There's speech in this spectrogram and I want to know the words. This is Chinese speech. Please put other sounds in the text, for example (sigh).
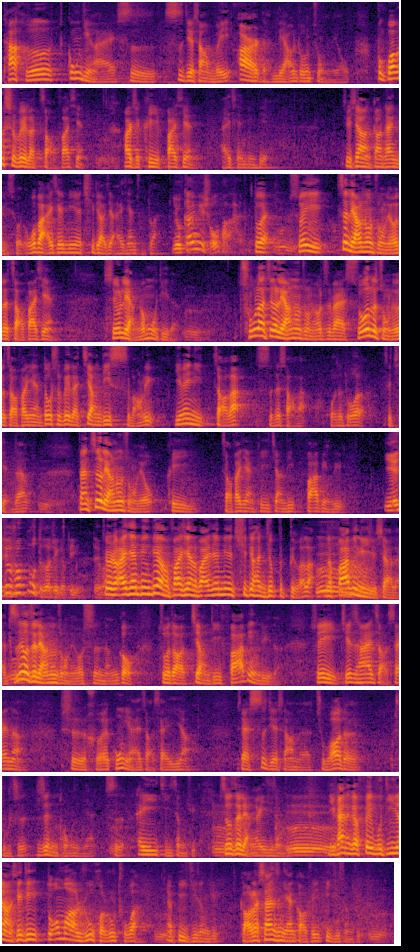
它和宫颈癌是世界上唯二的两种肿瘤，不光是为了早发现，而且可以发现癌前病变。就像刚才你说的，我把癌前病变去掉叫癌前阻断。有干预手法还。对，所以这两种肿瘤的早发现是有两个目的的。除了这两种肿瘤之外，所有的肿瘤的早发现都是为了降低死亡率，因为你早了死的少了，活得多了，这简单了。但这两种肿瘤可以早发现，可以降低发病率。也就是说不得这个病，对吧？就是癌前病变，我发现了，把癌前病变去掉，你就不得了，那发病率就下来。只有这两种肿瘤是能够做到降低发病率的。所以结直肠癌早筛呢，是和宫颈癌早筛一样，在世界上的主要的组织认同里面是 A 级证据，只有这两个 A 级证据。嗯，你看那个肺部低量 CT 多么如火如荼啊，那 B 级证据，搞了三十年搞出一 B 级证据，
